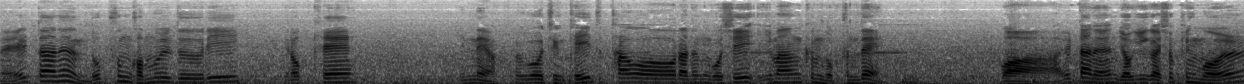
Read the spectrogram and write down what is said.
네, 일단은 높은 건물들이 이렇게 있네요. 그리고 지금 게이트 타워라는 곳이 이만큼 높은데 와 일단은 여기가 쇼핑몰인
